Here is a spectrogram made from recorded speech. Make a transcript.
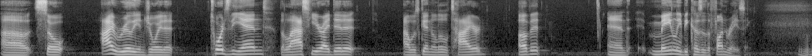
Uh, so I really enjoyed it. Towards the end, the last year I did it, I was getting a little tired of it, and mainly because of the fundraising, mm-hmm.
